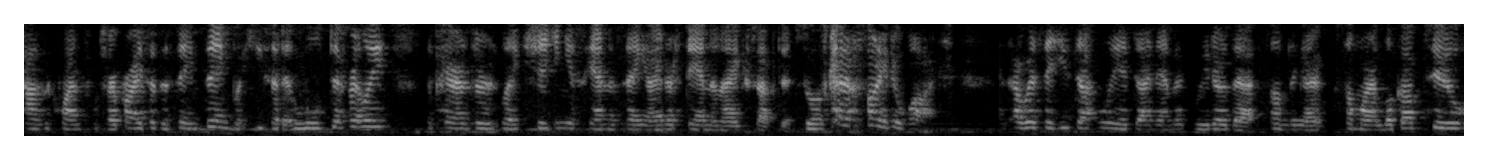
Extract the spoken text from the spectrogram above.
consequence, which I probably said the same thing, but he said it a little differently. The parents are like shaking his hand and saying, "I understand and I accept it." So it's kind of funny to watch. I would say he's definitely a dynamic leader. That's something I somewhere I look up to,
